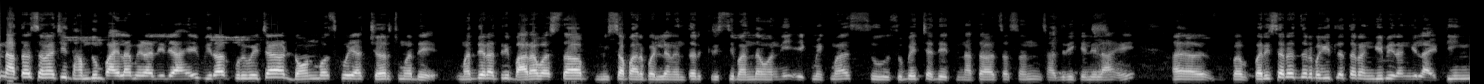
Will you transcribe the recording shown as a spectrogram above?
नाताळ सणाची धामधूम पाहायला मिळालेली आहे. विरार पूर्वेच्या डॉन बॉस्को या चर्चमध्ये मध्यरात्री बारा वाजता मिसा पार पडल्यानंतर ख्रिस्ती बांधवांनी एकमेकमा सु शुभेच्छा देत नाताळचा सण साजरी केलेला आहे. परिसरात जर बघितलं तर रंगीबिरंगी लाइटिंग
